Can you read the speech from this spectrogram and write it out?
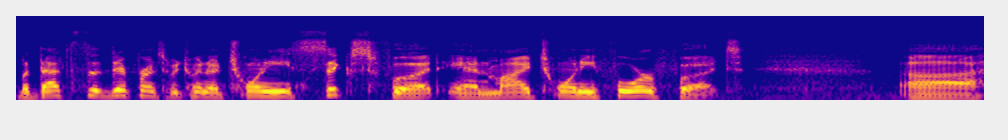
but that's the difference between a 26 foot and my 24 foot. Uh,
